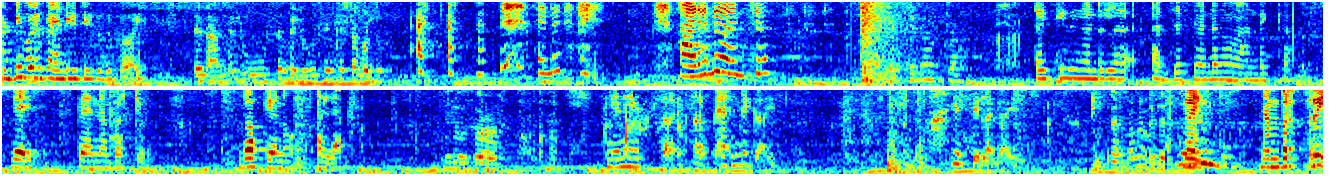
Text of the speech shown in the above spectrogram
അടിപൊളി പാന്റ് കിട്ടിയിരിക്കുന്നു ഗോയ്സ് നല്ല ലൂസ് ഉണ്ട്. ലൂസ് എനിക്ക് ഇഷ്ടപ്പെട്ടു. ആരെന്ന് കാണിച്ച? ടെക്ക് ഇത് കണ്ടുള്ള അഡ്ജസ്റ്റ്മെന്റ് ഒന്നും വേണ്ടക്ക. ഗൈസ് പെൻ നമ്പർ ടു ഇതൊക്കെയാണോ അല്ല. ഇങ്ങനെ എത്ര എത്ര പാന്റ് ഗൈസ് കിട്ടില്ല ഗൈസ് ഗൈസ് നമ്പർ ത്രീ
